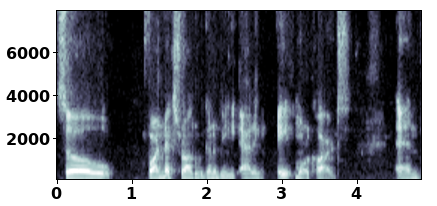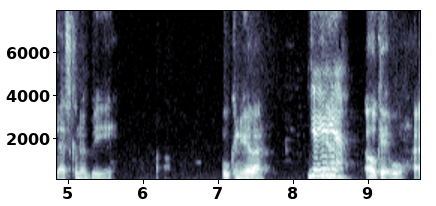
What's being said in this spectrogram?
So for our next round, we're going to be adding eight more cards, and that's going to be. Oh, can you hear that? Yeah, yeah, Yeah. yeah. Okay, well, all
